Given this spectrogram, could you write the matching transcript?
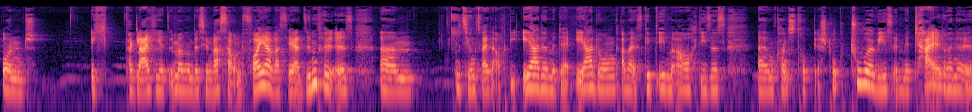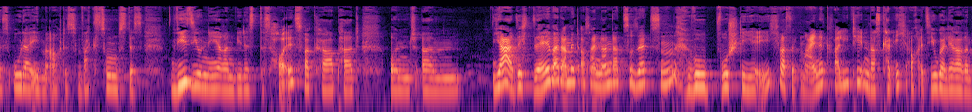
Und ich vergleiche jetzt immer so ein bisschen Wasser und Feuer, was sehr simpel ist. Ähm, beziehungsweise auch die Erde mit der Erdung, aber es gibt eben auch dieses ähm, Konstrukt der Struktur, wie es im Metall drin ist, oder eben auch des Wachstums, des Visionären, wie das das Holz verkörpert. Und ähm, ja, sich selber damit auseinanderzusetzen, wo, wo stehe ich, was sind meine Qualitäten, was kann ich auch als Yoga-Lehrerin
